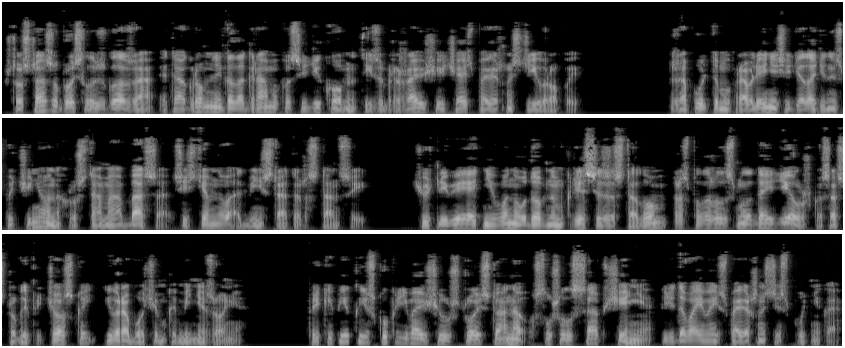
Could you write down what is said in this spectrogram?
Что сразу бросилось в глаза, это огромная голограмма посреди комнаты, изображающая часть поверхности Европы. За пультом управления сидел один из подчиненных Рустама Аббаса, системного администратора станции. Чуть левее от него на удобном кресле за столом расположилась молодая девушка со строгой прической и в рабочем комбинезоне. Прикрепив к языку принимающее устройство, она слушала сообщения, передаваемые с поверхности спутника.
